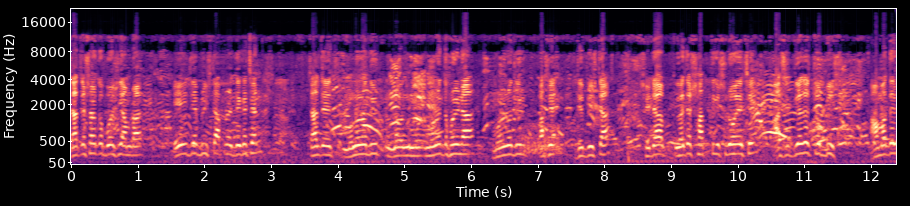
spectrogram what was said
জাতীয় সড়কে বলছি আমরা। এই যে ব্রিজটা আপনারা দেখেছেন মনোনদীর, মনোনীত হরিণা মনোনদীর পাশে যে ব্রিজটা, সেটা দু সাত থেকে শুরু হয়েছে। আজকে দু হাজার চব্বিশ আমাদের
